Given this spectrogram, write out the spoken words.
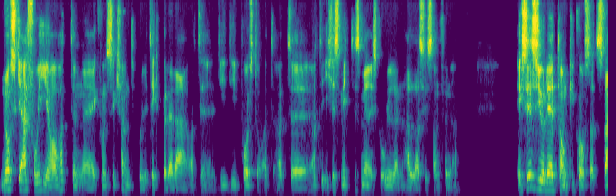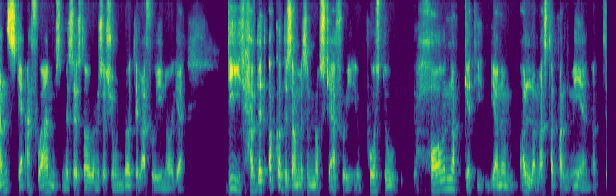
Norske FHI har hatt en eh, konsekvent politikk på det der. at eh, De, de påstår at, at, eh, at, det ikke smittes mer i skolen enn ellers i samfunnet. Jeg syns jo det er et tankekors at svenske FHM, som er søsterorganisasjonen til FHI Norge, de hevdet akkurat det samme som norske FHI og påsto hardnakket gjennom aller meste av pandemien at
